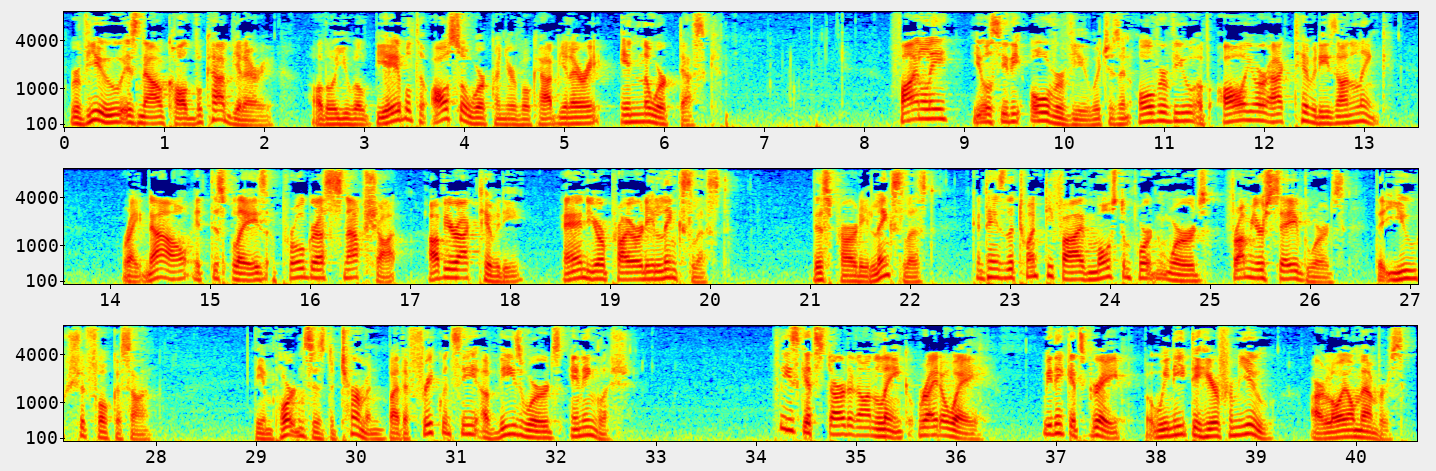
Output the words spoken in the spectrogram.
Review is now called Vocabulary, although you will be able to also work on your vocabulary in the work desk. Finally, you will see the overview, which is an overview of all your activities on LingQ. Right now, it displays a progress snapshot of your activity and your priority LingQs list. This priority LingQs list contains the 25 most important words from your saved words that you should focus on. The importance is determined by the frequency of these words in English. Please get started on LingQ right away. We think it's great, but we need to hear from you, our loyal members.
